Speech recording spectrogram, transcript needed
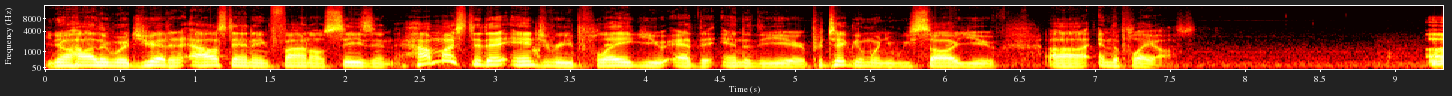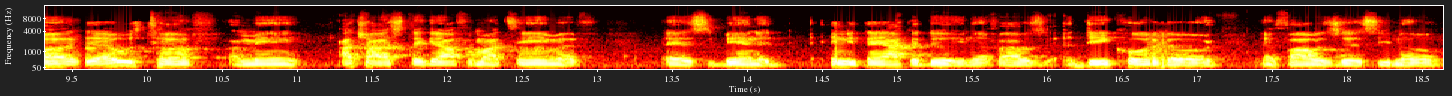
You know, Hollywood, you had an outstanding final season. How much did that injury plague you at the end of the year, particularly when we saw you uh, in the playoffs? Uh, yeah, it was tough. I mean, I try to stick it out for my team as, as being a, anything I could do. You know, if I was a decoy or if I was just, you know,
